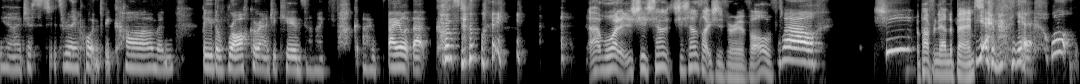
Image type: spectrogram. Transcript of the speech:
you know, just it's really important to be calm and be the rock around your kids. And I'm like, fuck, I fail at that constantly. Uh, what she sounds she sounds like she's very evolved. Well, she apart from the underpants. Yeah, yeah. Well,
